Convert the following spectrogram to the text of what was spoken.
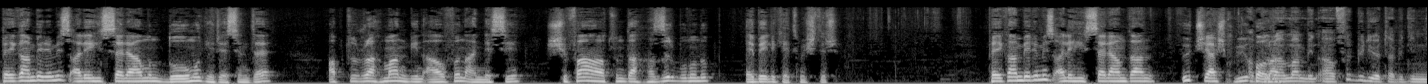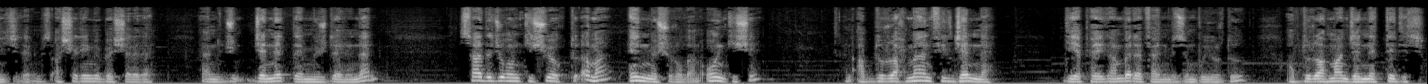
Peygamberimiz aleyhisselamın doğumu gecesinde Abdurrahman bin Avf'ın annesi Şifa Hatun da hazır bulunup ebelik etmiştir. Peygamberimiz aleyhisselamdan 3 yaş büyük Abdurrahman olan... Abdurrahman bin Avf'ı biliyor tabi dinleyicilerimiz. Aşere-i Mübeşşere'den. Yani cennetle müjdelenen sadece 10 kişi yoktur ama en meşhur olan 10 kişi yani Abdurrahman fil cenne diye Peygamber Efendimizin buyurduğu Abdurrahman cennettedir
